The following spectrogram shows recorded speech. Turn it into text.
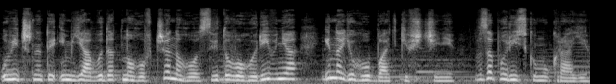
увічнити ім'я видатного вченого світового рівня і на його батьківщині в Запорізькому краї.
